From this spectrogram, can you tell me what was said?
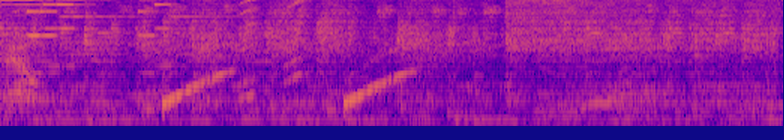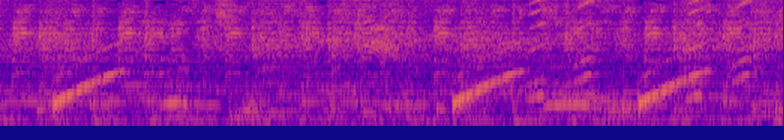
Ow. Oh.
